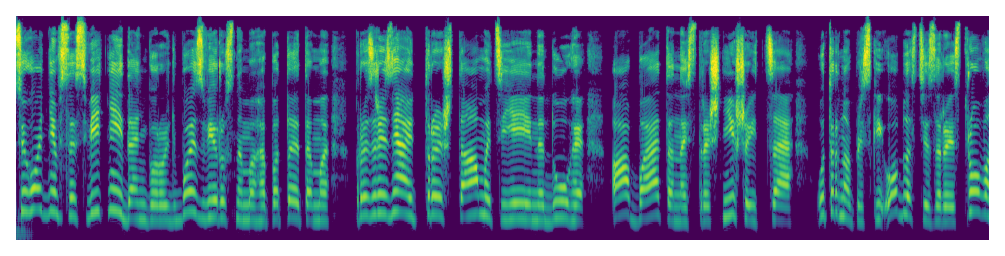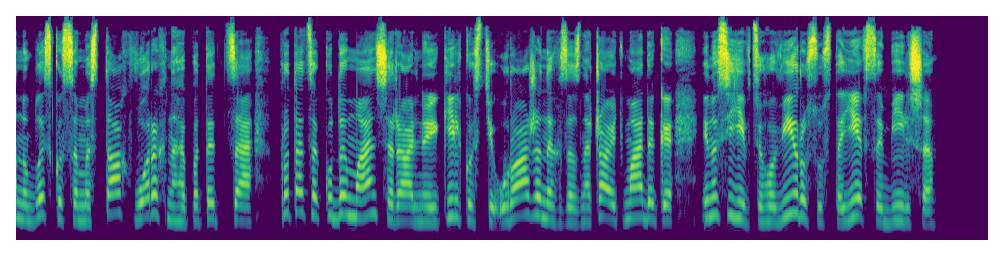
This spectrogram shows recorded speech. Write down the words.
Сьогодні Всесвітній день боротьби з вірусними гепатитами. Розрізняють три штами цієї недуги: А, Б та найстрашніший С. У Тернопільській області зареєстровано близько 700 хворих на гепатит С. Проте це куди менше реальної кількості уражених, зазначають медики, і носіїв цього вірусу стає все більше.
